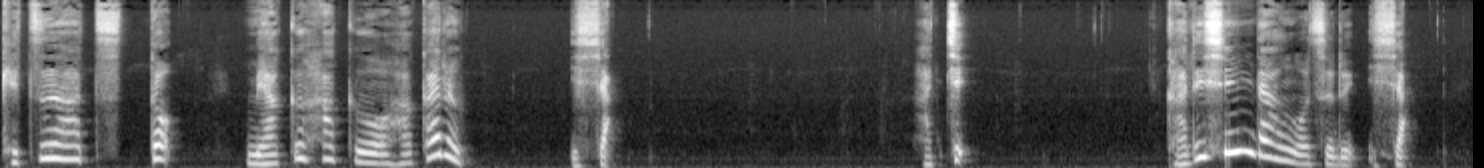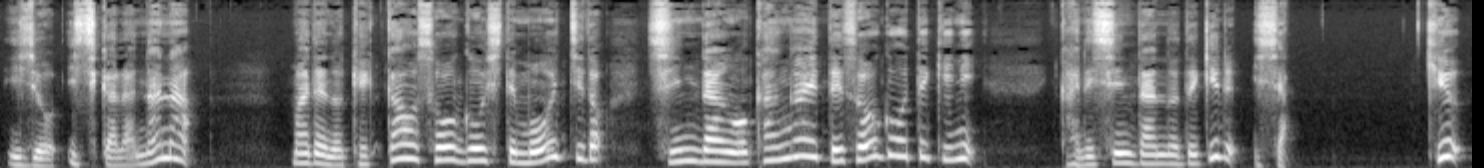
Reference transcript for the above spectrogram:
血圧と脈拍を測る医者。8、仮診断をする医者。以上1から7までの結果を総合してもう一度診断を考えて総合的に仮診断のできる医者。9、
